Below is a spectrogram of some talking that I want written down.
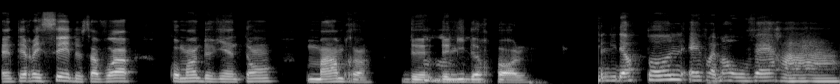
intéressés de savoir comment devient-on membre de, de. Leader Paul. Leader Paul est vraiment ouvert à,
